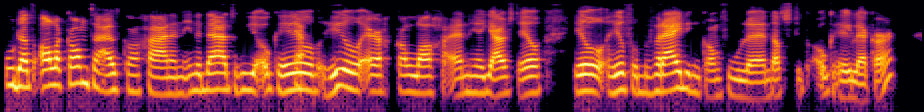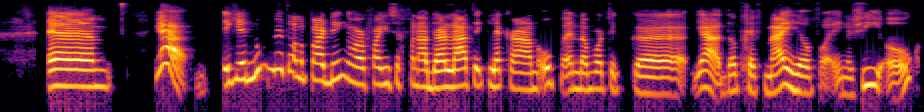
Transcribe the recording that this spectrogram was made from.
hoe dat alle kanten uit kan gaan. En inderdaad, hoe je ook heel, heel erg kan lachen. En heel, juist heel, heel, heel veel bevrijding kan voelen. En dat is natuurlijk ook heel lekker. Um, ja, ik, je noemt net al een paar dingen waarvan je zegt van nou, daar laat ik lekker aan op. En dan word ik, uh, ja, dat geeft mij heel veel energie ook.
